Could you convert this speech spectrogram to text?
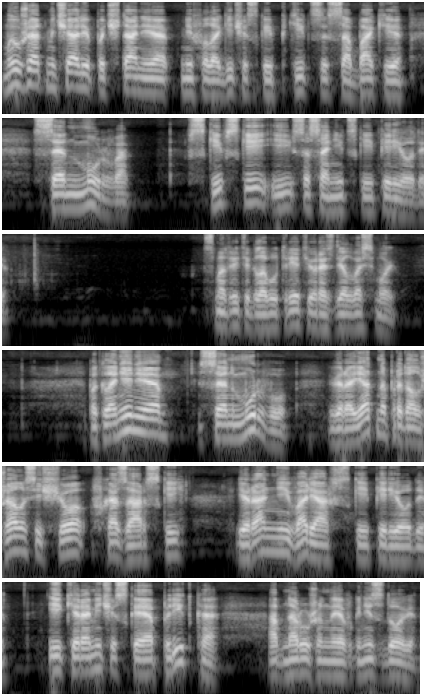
Мы уже отмечали почитание мифологической птицы собаки Сен-Мурва в скифские и сасанитские периоды. Смотрите главу 3, раздел 8. Поклонение Сен-Мурву, вероятно, продолжалось еще в хазарский и ранний варяжские периоды и керамическая плитка, обнаруженная в Гнездове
